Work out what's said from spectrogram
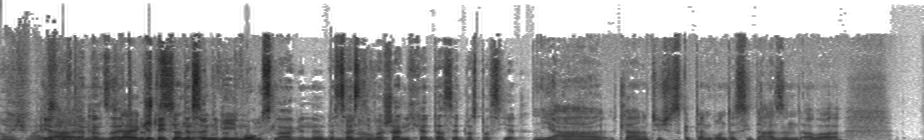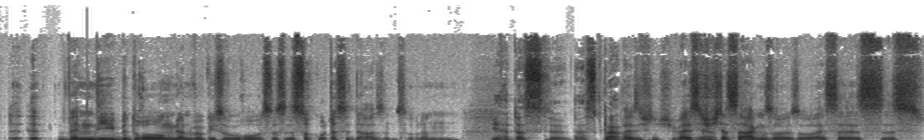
Oh, ich weiß. Ja, auf der anderen Seite gibt's bestätigt dann das die irgendwie ein- Bedrohungslage, ne? Das heißt, Genau. die Wahrscheinlichkeit, dass etwas passiert. Ja, klar, natürlich, es gibt einen Grund, dass sie da sind, aber wenn die Bedrohung dann wirklich so groß ist, ist doch gut, dass sie da sind. So, dann Ja, das, äh, das ist klar. weiß ich nicht. Ich weiß nicht, Ja. wie ich das sagen soll. So, es, es ist.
